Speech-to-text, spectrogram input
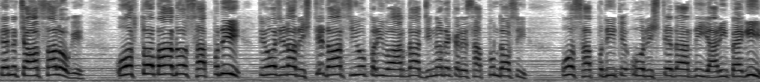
3-4 ਸਾਲ ਹੋ ਗਏ। ਉਸ ਤੋਂ ਬਾਅਦ ਉਹ ਸੱਪ ਦੀ ਤੇ ਉਹ ਜਿਹੜਾ ਰਿਸ਼ਤੇਦਾਰ ਸੀ, ਉਹ ਪਰਿਵਾਰ ਦਾ, ਜਿਨ੍ਹਾਂ ਦੇ ਘਰੇ ਸੱਪ ਹੁੰਦਾ ਸੀ, ਉਹ ਸੱਪ ਦੀ ਤੇ ਉਹ ਰਿਸ਼ਤੇਦਾਰ ਦੀ ਯਾਰੀ ਪੈ ਗਈ।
